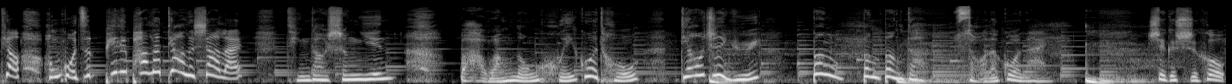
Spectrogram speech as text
跳，红果子噼里啪啦掉了下来。听到声音，霸王龙回过头，叼着鱼，蹦蹦蹦的走了过来。这个时候，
